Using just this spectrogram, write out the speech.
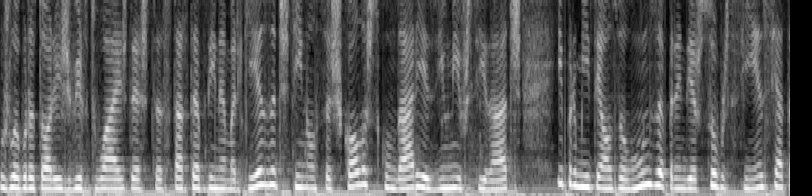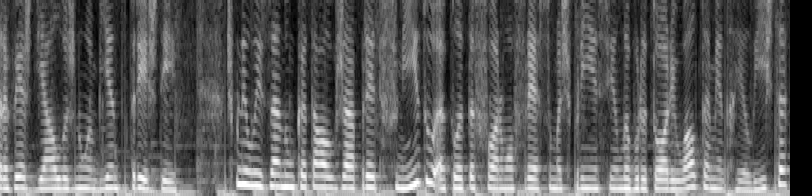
Os laboratórios virtuais desta startup dinamarquesa destinam-se a escolas secundárias e universidades e permitem aos alunos aprender sobre ciência através de aulas num ambiente 3D. Disponibilizando um catálogo já pré-definido, a plataforma oferece uma experiência em laboratório altamente realista,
